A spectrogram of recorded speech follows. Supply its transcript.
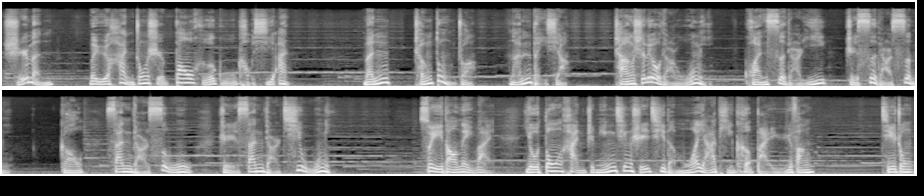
石门位于汉中市包河谷口西岸，门呈洞状，南北向，长十六点五米，宽四点一至四点四米，高。三点四五至三点七五米。隧道内外有东汉至明清时期的摩崖题刻百余方，其中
